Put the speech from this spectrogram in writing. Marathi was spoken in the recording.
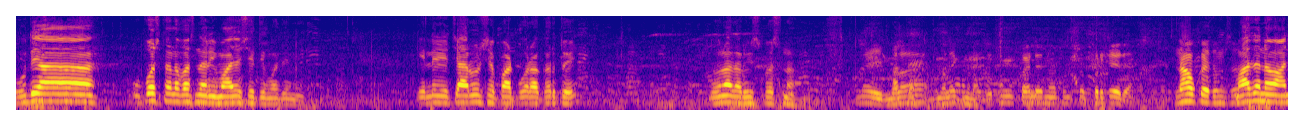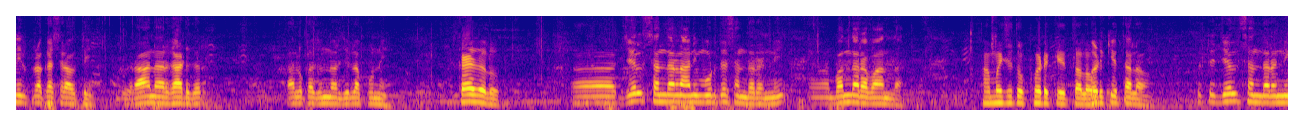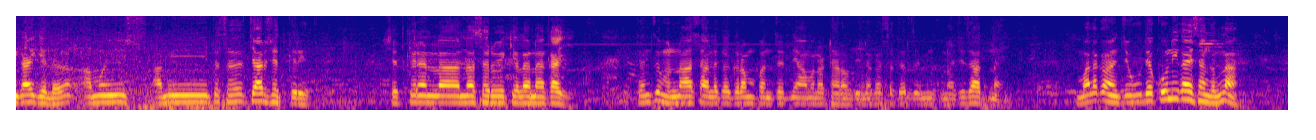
उद्या उपोषणाला बसणारी माझ्या शेतीमध्ये मी. गेले चार वर्ष पाठपुरा करतोय. दोन हजार वीसपासनं नाही मला मला एक म्हणायचं तुम्ही पहिले ना तुमचा परिचय द्या. नाव काय तुमचं? माझं नाव अनिल प्रकाश रावते. राहणार घाटघर तालुका जुन्नर जिल्हा पुणे. काय झालं होतं? अ, जलसंधारण आणि मूर्धसंधारणनी अ, बंधारा बांधला. हा म्हणजे तो फडके तलाव. फडके तलाव. तर ते जलसंधारणनी काय केलं? आम्ही आम्ही तसं चार शेतकरी आहेत. शेतकऱ्यांना ना सर्वे केला ना काही. त्यांचं म्हणणं असं आलं का ग्रामपंचायतने आम्हाला ठराव दिला का सदर जमीन कुणाची जात नाही. मला काय म्हणजे उद्या कोणी काय सांगेल ना?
